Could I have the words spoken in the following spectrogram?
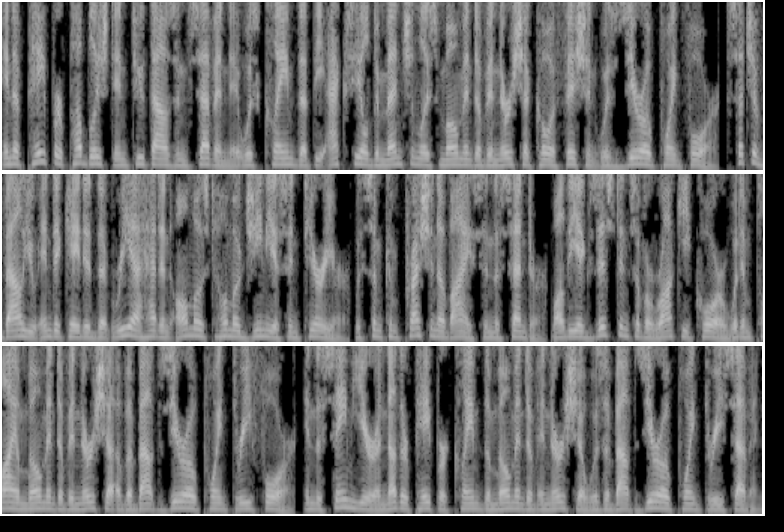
In a paper published in 2007 it was claimed that the axial dimensionless moment of inertia coefficient was 0.4. Such a value indicated that Rhea had an almost homogeneous interior with some compression of ice in the center while the existence of a rocky core would imply a moment of inertia of about 0.34. In the same year another paper claimed the moment of inertia was about 0.37.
